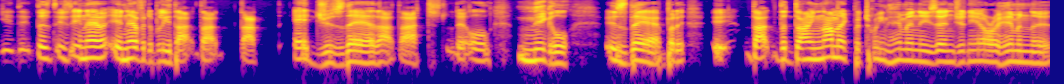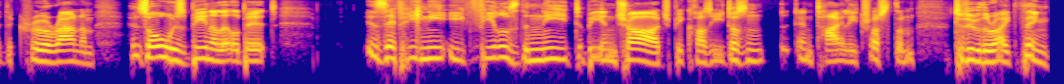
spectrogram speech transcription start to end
inevitably that that that edge is there, that that little niggle is there, but it, it, that the dynamic between him and his engineer or him and the, the crew around him has always been a little bit as if he need, he feels the need to be in charge because he doesn't entirely trust them to do the right thing.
